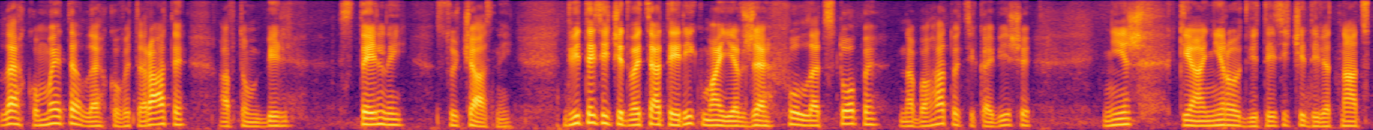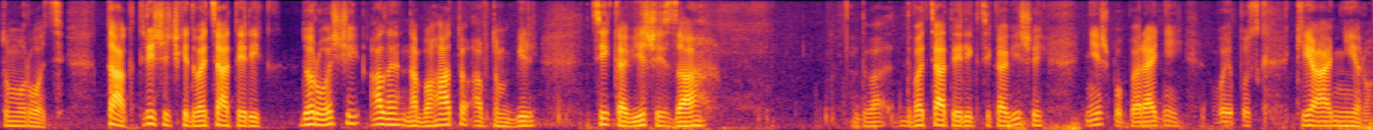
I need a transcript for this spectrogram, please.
Легко мити, легко витирати. Автомобіль стильний, сучасний. 2020 рік має вже full LED стопи, набагато цікавіші, ніж Niro в 2019 році. Так, трішечки 20 рік дорожчий, але набагато автомобіль цікавіший за 20 рік цікавіший, ніж попередній випуск Kia.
